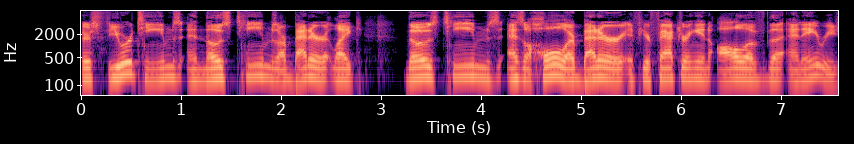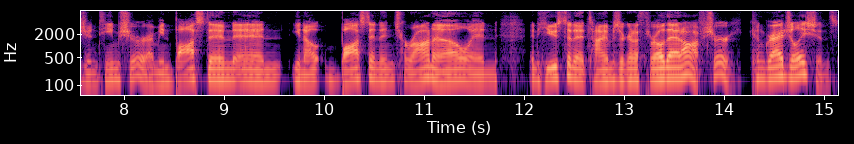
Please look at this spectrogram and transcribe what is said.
there's fewer teams and those teams are better like those teams as a whole are better if you're factoring in all of the NA region teams. Sure, I mean Boston and you know Boston and Toronto and and Houston at times are going to throw that off. Sure, congratulations.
